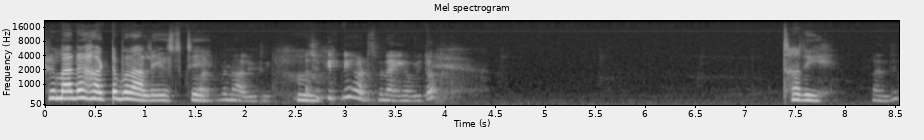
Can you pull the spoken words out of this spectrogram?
फिर मैंने हट बना ली उससे। हट बना ली थी। अच्छा कितनी हट्स बनाई अभी तक? थ्री। हाँ जी।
